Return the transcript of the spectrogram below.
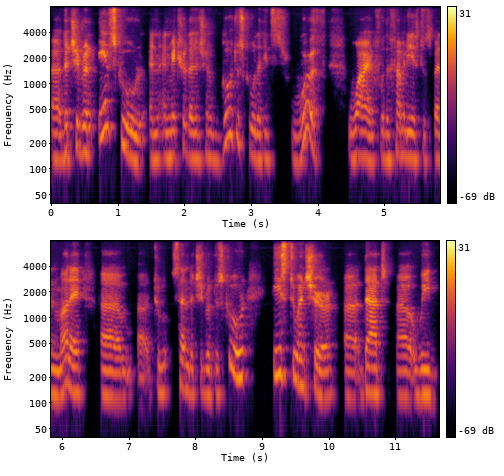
uh, the children in school and, and make sure that the children go to school, that it's worthwhile for the families to spend money um, uh, to send the children to school, is to ensure uh, that uh, we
